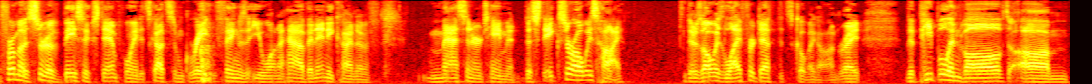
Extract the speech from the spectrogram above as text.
from a sort of basic standpoint, it's got some great things that you want to have in any kind of mass entertainment. The stakes are always high. There's always life or death that's going on, right? The people involved. Um,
